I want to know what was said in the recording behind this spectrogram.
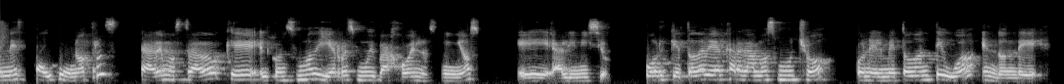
En este país y en otros se ha demostrado que el consumo de hierro es muy bajo en los niños eh, al inicio, porque todavía cargamos mucho con el método antiguo en donde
